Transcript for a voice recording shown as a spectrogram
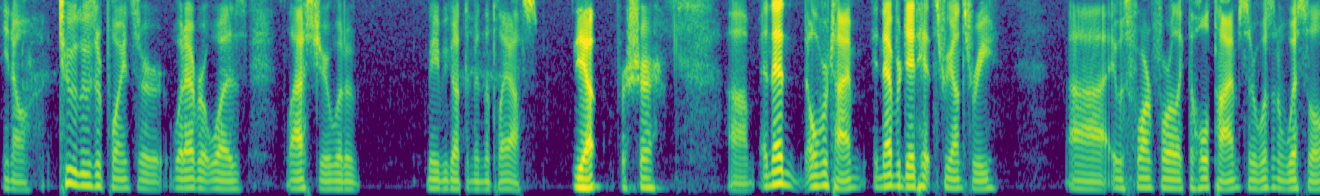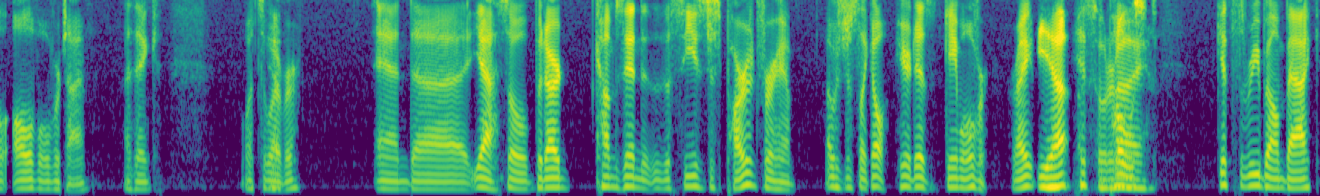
You know, two loser points or whatever it was last year would have maybe got them in the playoffs. Yep, for sure. Um, and then overtime, it never did hit three on three. Uh, it was four and four like the whole time, so there wasn't a whistle all of overtime, I think, whatsoever. And uh, yeah, so Bedard comes in, and the seas just parted for him. I was just like, oh, here it is, game over, right? Yeah, Hits so the post, gets the rebound back,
